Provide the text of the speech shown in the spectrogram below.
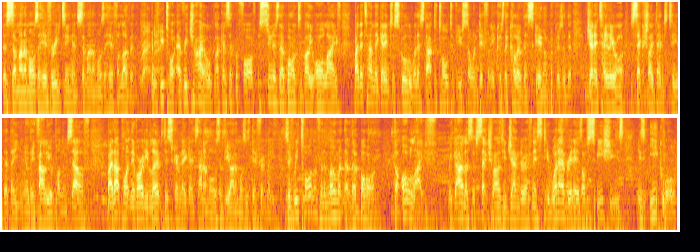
that some animals are here for eating and some animals are here for loving. Right, but if you taught every child, like I said before, as soon as they're born to value all life, by the time they get into school where they start to told to view someone differently because of the color of their skin or because of the genitalia or sexual identity that they you know they value upon themselves, by that point they've already learned to discriminate against animals and view animals as differently. So if we taught them from the moment that they're born that all life regardless of sexuality, gender, ethnicity, whatever it is, or species, is equal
